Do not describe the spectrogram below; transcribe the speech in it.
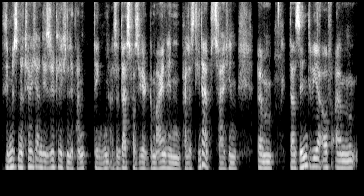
Sie müssen natürlich an die südliche Levant denken, also das, was wir gemeinhin Palästina bezeichnen. Ähm, da sind wir auf einem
